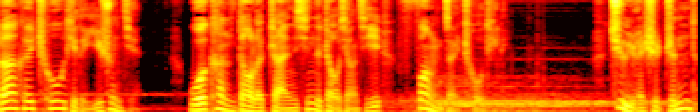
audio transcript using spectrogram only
拉开抽屉的一瞬间。我看到了崭新的照相机放在抽屉里，居然是真的，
